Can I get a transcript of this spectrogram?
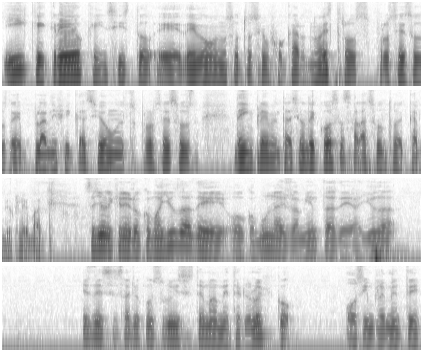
y que creo que, insisto, eh, debemos nosotros enfocar nuestros procesos de planificación, nuestros procesos de implementación de cosas al asunto de cambio climático. Señor ingeniero, como ayuda de o como una herramienta de ayuda, ¿es necesario construir un sistema meteorológico o simplemente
